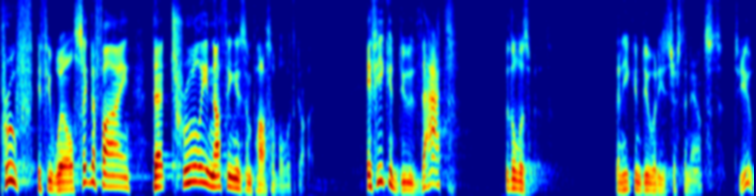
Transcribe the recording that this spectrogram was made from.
proof, if you will, signifying that truly nothing is impossible with God. If he can do that with Elizabeth, then he can do what he's just announced to you.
